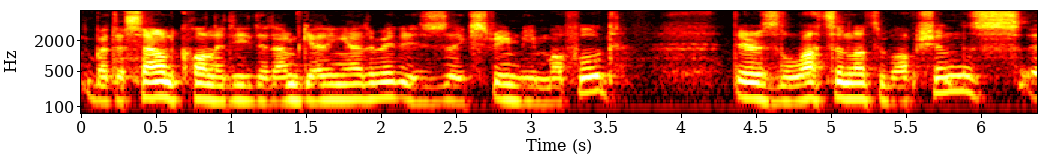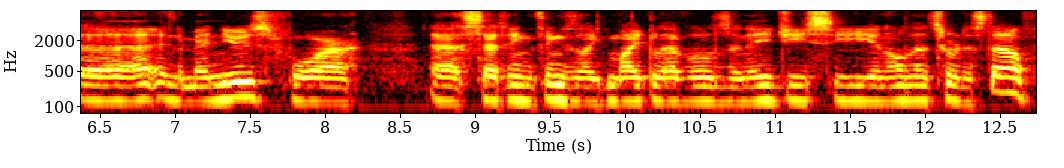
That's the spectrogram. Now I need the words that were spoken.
but the sound quality that I'm getting out of it is extremely muffled. There's lots and lots of options uh, in the menus for uh, setting things like mic levels and AGC and all that sort of stuff.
